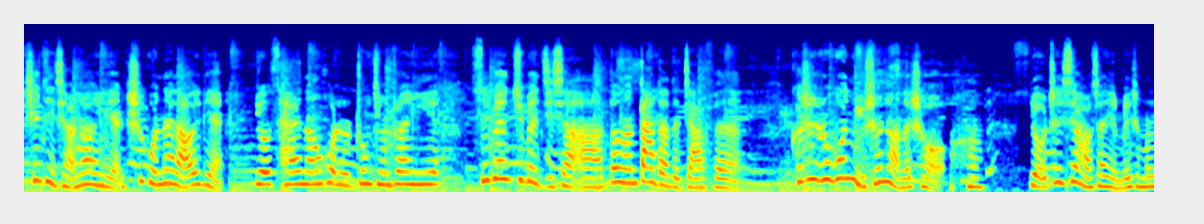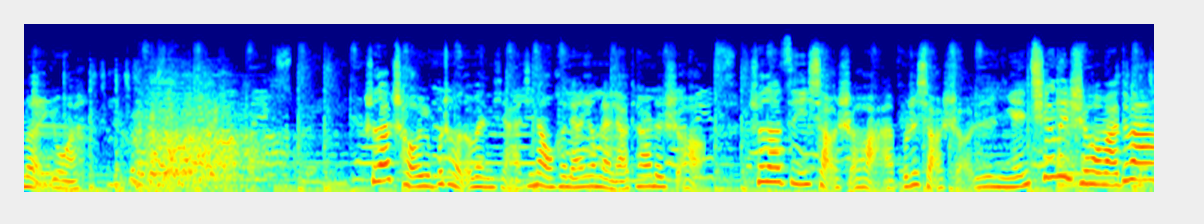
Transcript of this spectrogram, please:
身体强壮一点，吃苦耐劳一点，有才能或者是钟情专一，随便具备几项啊，都能大大的加分。可是如果女生长得丑，哼。有这些好像也没什么卵用啊。说到丑与不丑的问题啊，今天我和梁颖我们俩聊天的时候，说到自己小时候啊，不是小时候，就是年轻的时候嘛，对吧？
